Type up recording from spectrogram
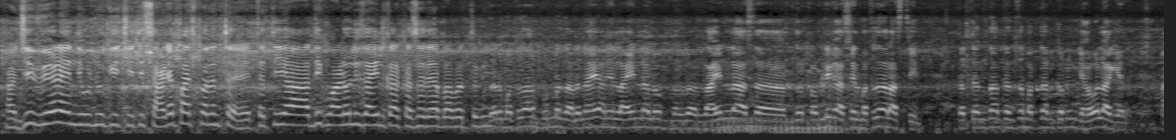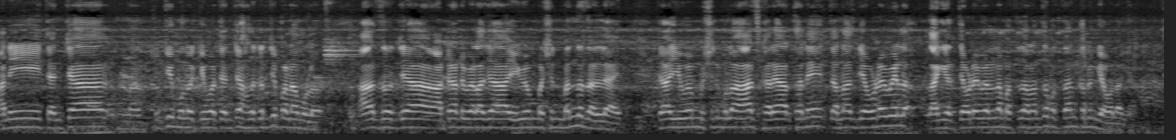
जी वेळ आहे निवडणुकीची ती साडेपाचपर्यंत आहे. तर ती अधिक वाढवली जाईल का? कसं त्याबाबत तुम्ही? जर मतदान पूर्ण झालं नाही आणि लाईनला लोक लाईनला असं जर पब्लिक असेल मतदार असतील तर त्यांना त्यांचं मतदान करून घ्यावं लागेल. आणि त्यांच्या चुकीमुळं किंवा त्यांच्या हलगर्जीपणामुळं आज ज्या आठ आठ वेळा ज्या ई व्ही एम मशीन बंद झालेल्या आहेत त्या ई व्ही एम मशीनमुळं आज खऱ्या अर्थाने त्यांना जेवढा वेळ लागेल तेवढ्या वेळेला मतदारांचं मतदान करून घ्यावं लागेल.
